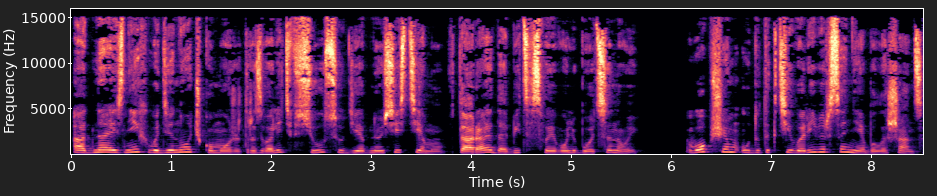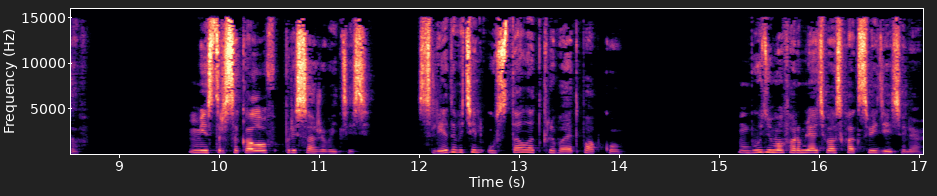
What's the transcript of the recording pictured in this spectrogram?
Одна из них в одиночку может развалить всю судебную систему, вторая добиться своего любой ценой. В общем, у детектива Риверса не было шансов. «Мистер Соколов, присаживайтесь». Следователь устало открывает папку. «Будем оформлять вас как свидетеля».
